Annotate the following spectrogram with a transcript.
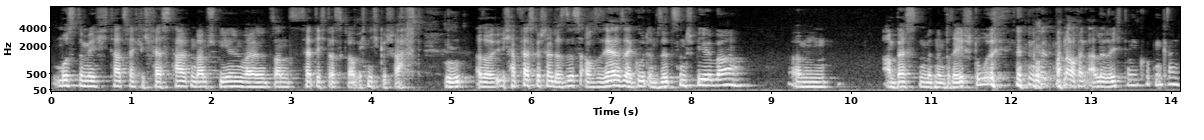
musste mich tatsächlich festhalten beim Spielen, weil sonst hätte ich das, glaube ich, nicht geschafft. Mhm. Also ich habe festgestellt, das ist auch sehr, sehr gut im Sitzen spielbar. Ähm, am besten mit einem Drehstuhl, damit man auch in alle Richtungen gucken kann.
